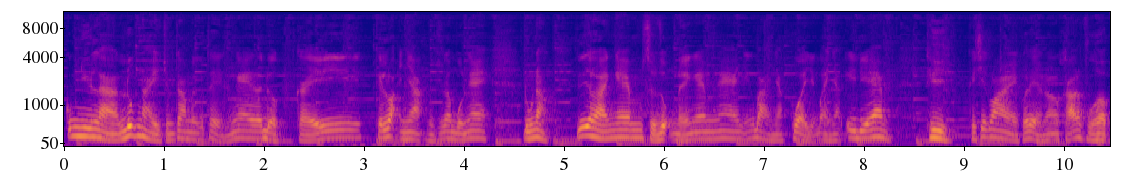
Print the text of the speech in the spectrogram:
Cũng như là lúc này chúng ta mới có thể nghe ra được cái cái loại nhạc mà chúng ta muốn nghe. Đúng nào? Ví dụ là anh em sử dụng để anh em nghe những bài nhạc quẩy, những bài nhạc EDM thì cái chiếc loa này có thể nó khá là phù hợp.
